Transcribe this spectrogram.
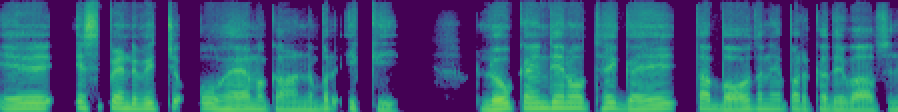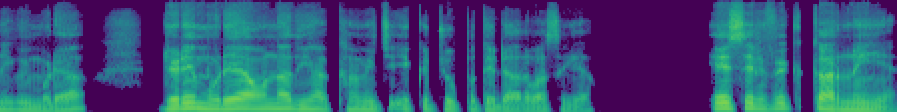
ਇਹ ਇਸ ਪਿੰਡ ਵਿੱਚ ਉਹ ਹੈ ਮਕਾਨ ਨੰਬਰ 21 ਲੋਕ ਕਹਿੰਦੇ ਨੇ ਉੱਥੇ ਗਏ ਤਾਂ ਬਹੁਤ ਨੇ, ਪਰ ਕਦੇ ਵਾਪਸ ਨਹੀਂ ਕੋਈ ਮੁੜਿਆ। ਜਿਹੜੇ ਮੁੜਿਆ, ਉਹਨਾਂ ਦੀਆਂ ਅੱਖਾਂ ਵਿੱਚ ਇੱਕ ਚੁੱਪ ਤੇ ਡਰ ਵਸ ਗਿਆ। ਇਹ ਸਿਰਫ ਇੱਕ ਘਰ ਨਹੀਂ ਹੈ,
